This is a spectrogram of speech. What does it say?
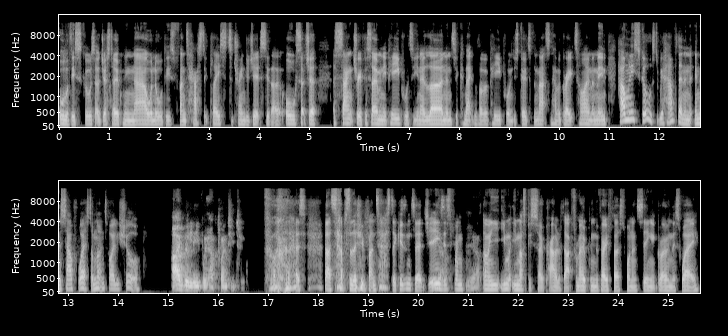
all of these schools that are just opening now and all these fantastic places to train jiu-jitsu that are all such a, a sanctuary for so many people to you know learn and to connect with other people and just go to the mats and have a great time. I mean how many schools do we have then in, in the southwest? I'm not entirely sure. I believe we have 22 that's, that's absolutely fantastic isn't it? Jesus yeah, from yeah. i mean you, you must be so proud of that from opening the very first one and seeing it grow in this way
